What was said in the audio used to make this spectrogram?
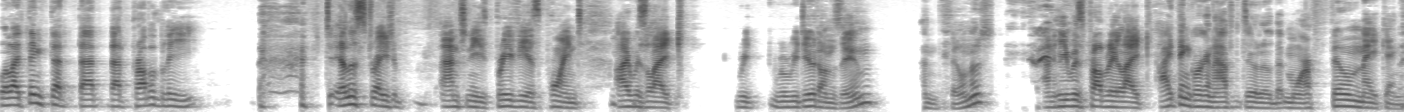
Well, I think that that that probably to illustrate Anthony's previous point, I was like, "Will we do it on Zoom and film it?" And he was probably like, "I think we're going to have to do a little bit more filmmaking."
